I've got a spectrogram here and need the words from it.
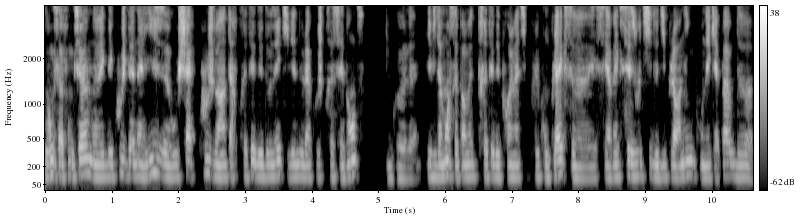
Donc ça fonctionne avec des couches d'analyse où chaque couche va interpréter des données qui viennent de la couche précédente. Donc euh, évidemment, ça permet de traiter des problématiques plus complexes euh, et c'est avec ces outils de deep learning qu'on est capable de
